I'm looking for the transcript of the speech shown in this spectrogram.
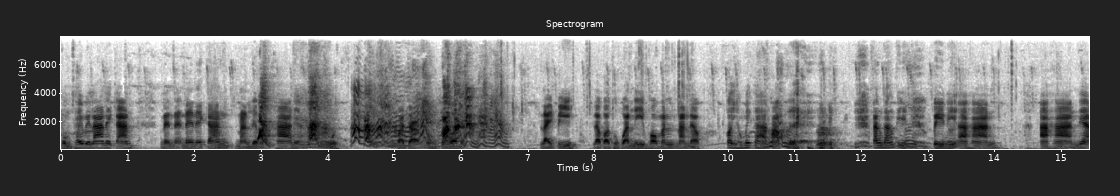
ผมใช้เวลาในการ ในในในในการหนันเรื่องราคาเนี่ยโอ้ยกว่าจะลงตัวเนี่ยหลายปี แล้วก็ถูกวันนี้พอมันหนันแล้ว ก็ยังไม่กล้าปรับเลย ทั้งทั้งที่ปีนี้อาหารอาหารเนี่ย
